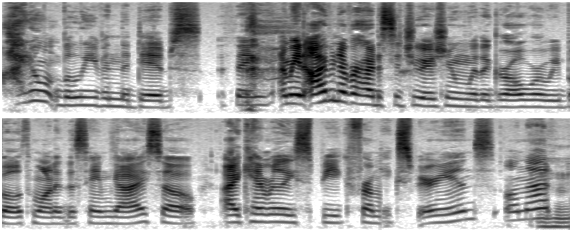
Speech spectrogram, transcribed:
I don't believe in the dibs thing. I mean, I've never had a situation with a girl where we both wanted the same guy, so I can't really speak from experience on that. Mm-hmm.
